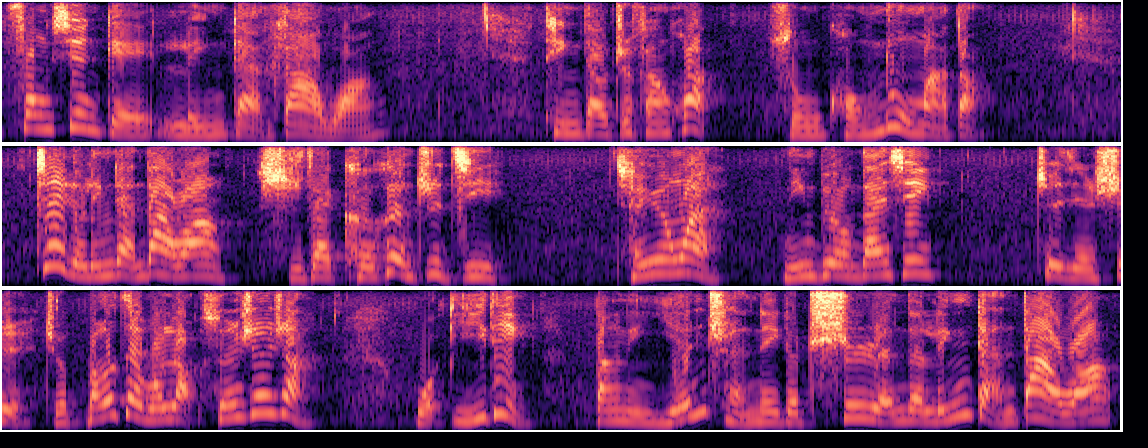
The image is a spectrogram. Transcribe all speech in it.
奉献给灵感大王。听到这番话，孙悟空怒骂道：“这个灵感大王实在可恨至极！陈员外，您不用担心，这件事就包在我老孙身上，我一定帮你严惩那个吃人的灵感大王。”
